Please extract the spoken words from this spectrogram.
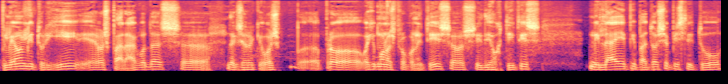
πλέον λειτουργεί ε, ως παράγοντας, ε, δεν ξέρω και ως, όχι μόνο ως προπονητής, ως ιδιοκτήτης, μιλάει επί παντός επιστητού,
